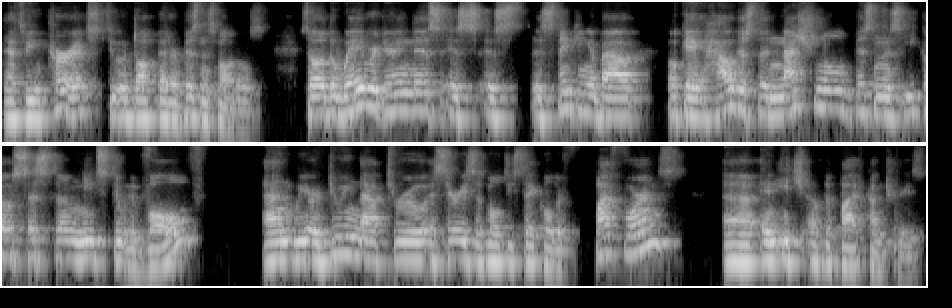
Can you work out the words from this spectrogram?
They have to be encouraged to adopt better business models. So the way we're doing this is, is, is thinking about, okay, how does the national business ecosystem needs to evolve? And we are doing that through a series of multi-stakeholder platforms uh, in each of the five countries.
